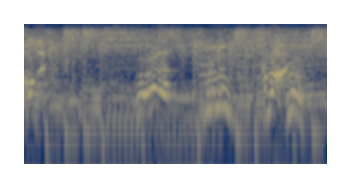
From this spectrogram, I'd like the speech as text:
Hold it! Come on!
